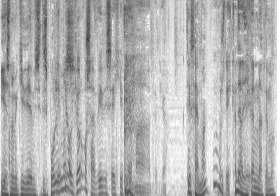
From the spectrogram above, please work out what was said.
η αστυνομική διεύθυνση της πόλης Γιατί μας. ο Γιώργος Σαββίδη έχει θέμα τέτοιο; Τι θέμα; Δεν νομίζω ότι έχει Δεν καταδείξει. έχει κανένα θέμα.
